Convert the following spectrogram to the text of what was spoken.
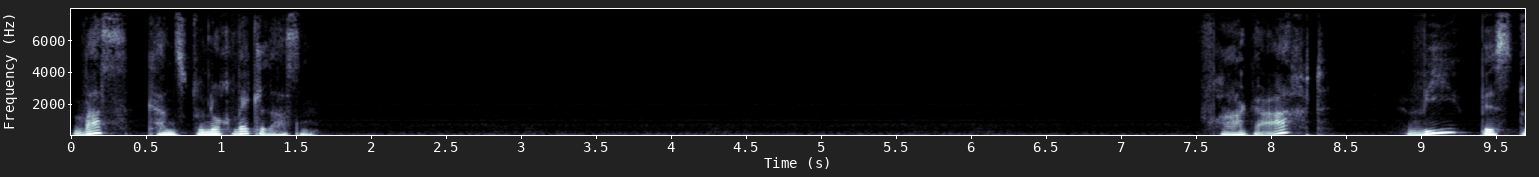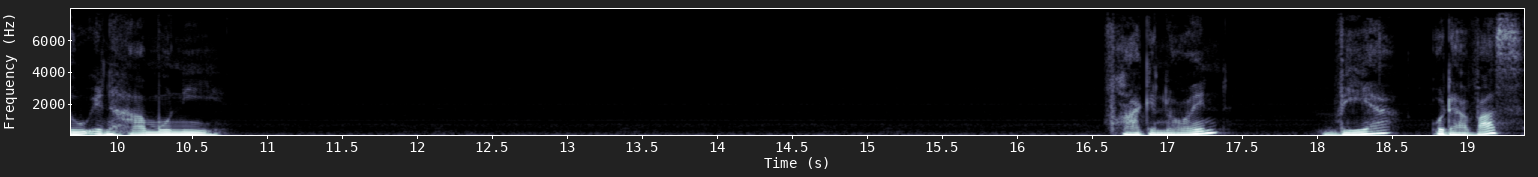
Was kannst du noch weglassen? Frage 8. Wie bist du in Harmonie? Frage 9. Wer oder was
